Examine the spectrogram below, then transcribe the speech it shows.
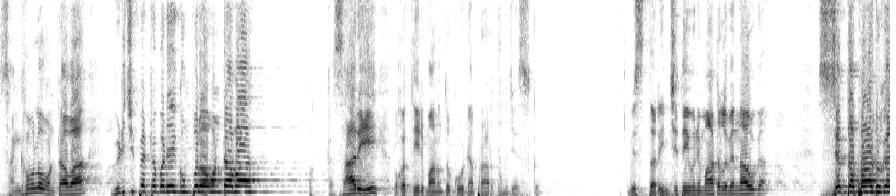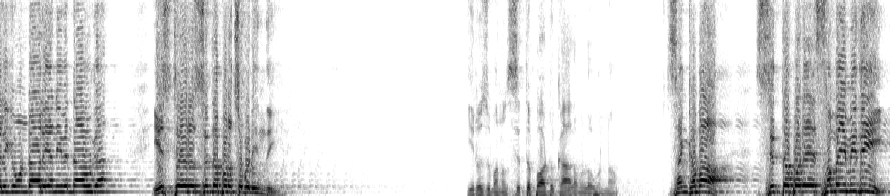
సంఘంలో ఉంటావా? విడిచిపెట్టబడే గుంపులో ఉంటావా? ఒక్కసారి ఒక తీర్మానంతో కూడిన ప్రార్థన చేసుకో. విస్తరించి దేవుని మాటలు విన్నావుగా? సిద్ధపాటు కలిగి ఉండాలి అని విన్నావుగా? ఎస్తేరు సిద్ధపరచబడింది. ఈరోజు మనం సిద్ధపాటు కాలంలో ఉన్నాం. సంఘమా సిద్ధపడే సమయం ఇది.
